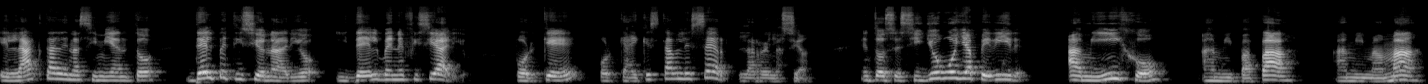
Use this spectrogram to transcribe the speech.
el acta de nacimiento del peticionario y del beneficiario. ¿Por qué? porque hay que establecer la relación. Entonces, si yo voy a pedir a mi hijo, a mi papá, a mi mamá,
